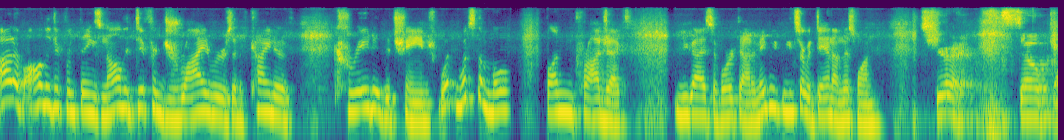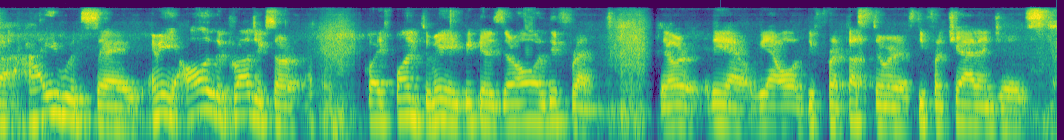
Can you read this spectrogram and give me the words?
out of all the different things and all the different drivers that have kind of created the change, what, what's the most fun project you guys have worked on? And maybe we can start with Dan on this one. Sure. So uh, I would say, I mean, all the projects are quite fun to me because they're all different. They are, they are, we are all different customers, different challenges,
